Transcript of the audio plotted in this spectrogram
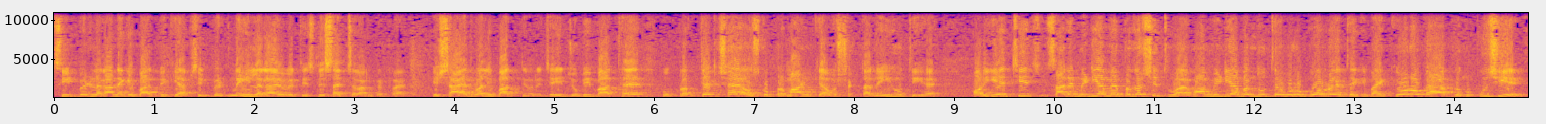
सीट बेल्ट लगाने के बाद भी कि आप सीट बेल्ट नहीं लगाए हुए थे, इसलिए शायद चलान कट रहा है। ये शायद वाली बात नहीं होनी चाहिए। जो भी बात है, वो प्रत्यक्ष है, उसको प्रमाण की आवश्यकता नहीं होती है। और ये चीज़ सारे मीडिया में प्रदर्शित हुआ है। वहाँ मीडिया बंधु थे, वो लोग बोल रहे थे कि, भाई, क्यों रोका है? आप लोग को पूछिए।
